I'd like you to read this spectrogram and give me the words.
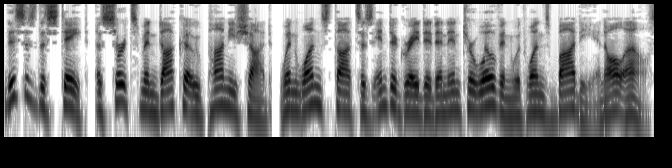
This is the state, asserts Mundaka Upanishad, when one's thoughts is integrated and interwoven with one's body and all else.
